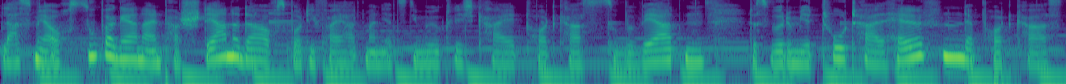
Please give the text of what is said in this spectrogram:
Lass mir auch super gerne ein paar Sterne da. Auf Spotify hat man jetzt die Möglichkeit, Podcasts zu bewerten. Das würde mir total helfen. Der Podcast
